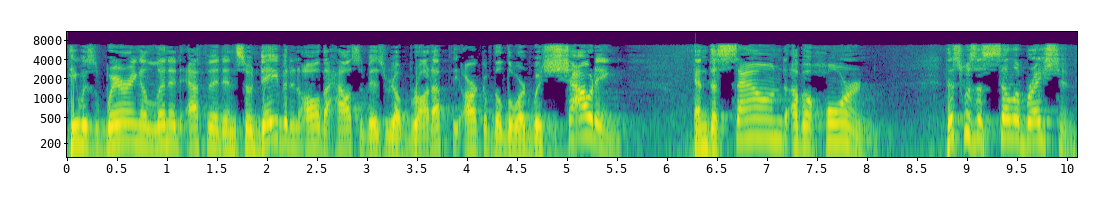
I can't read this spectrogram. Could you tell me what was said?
He was wearing a linen ephod, and so David and all the house of Israel brought up the ark of the Lord with shouting and the sound of a horn. This was a celebration.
